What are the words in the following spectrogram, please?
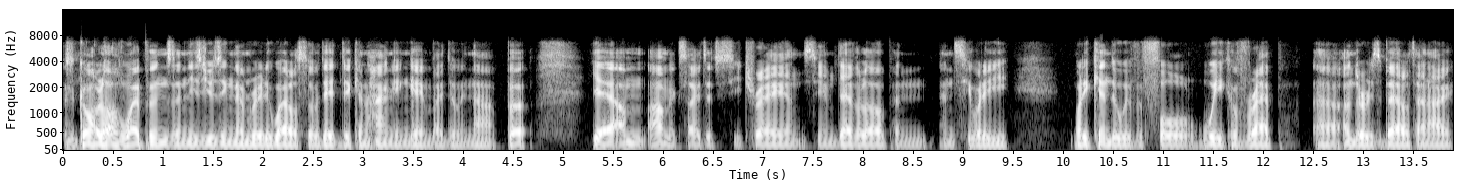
has got a lot of weapons and he's using them really well, so they, they can hang in game by doing that. But yeah, I'm I'm excited to see Trey and see him develop and, and see what he what he can do with a full week of rep uh, under his belt. And I,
